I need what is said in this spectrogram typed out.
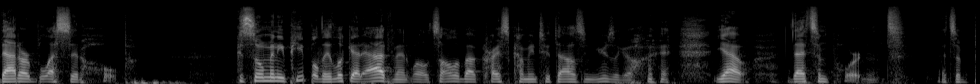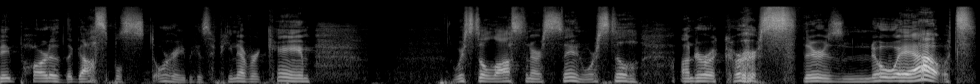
that our blessed hope? Because so many people, they look at Advent, well, it's all about Christ coming 2,000 years ago. yeah, that's important. That's a big part of the gospel story because if he never came, we're still lost in our sin. We're still under a curse. There is no way out.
